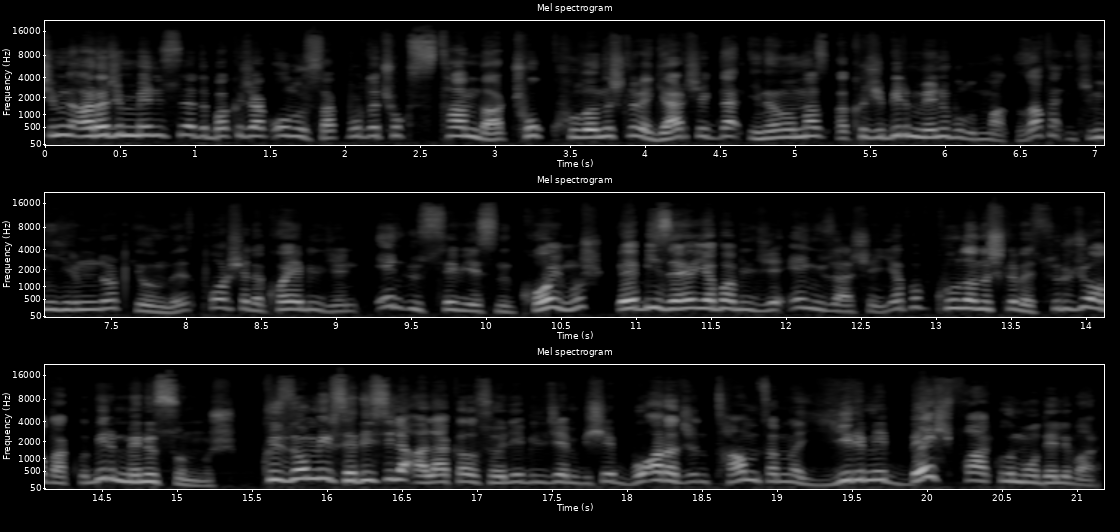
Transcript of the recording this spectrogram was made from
Şimdi aracın menüsüne de bakacak olursak burada çok standart, çok kullanışlı ve gerçekten inanılmaz akıcı bir menü bulunmakta. Zaten 2024 yılındayız. Porsche'de koyabileceğin en üst seviyesini koymuş ve bize yapabileceği en güzel şeyi yapıp kullanışlı ve sürücü odaklı bir menü sunmuş. 911 serisiyle alakalı söyleyebileceğim bir şey bu aracın tam tamına 25 farklı modeli var.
